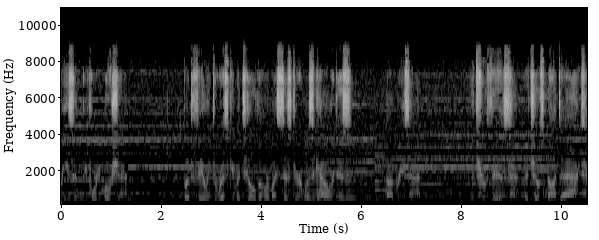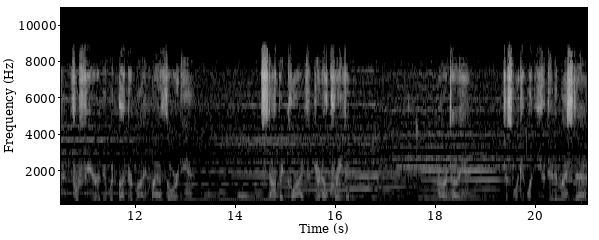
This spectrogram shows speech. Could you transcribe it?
reason before emotion. But failing to rescue Matilda or my sister was cowardice, not reason. The truth is, I chose not to act for fear it would undermine my authority. Stop it, Clive. You're no craven. Aren't I? Just look at what you did in my stead.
